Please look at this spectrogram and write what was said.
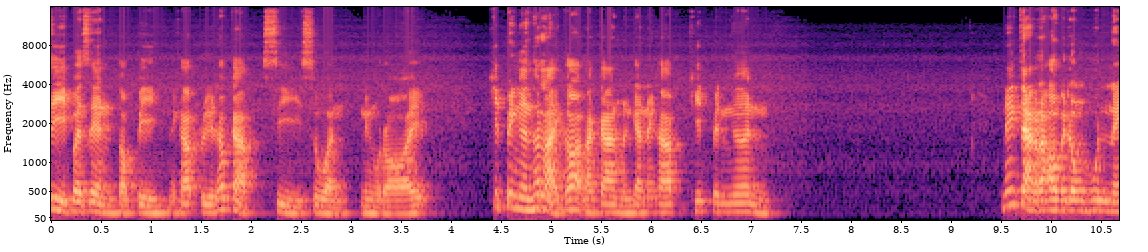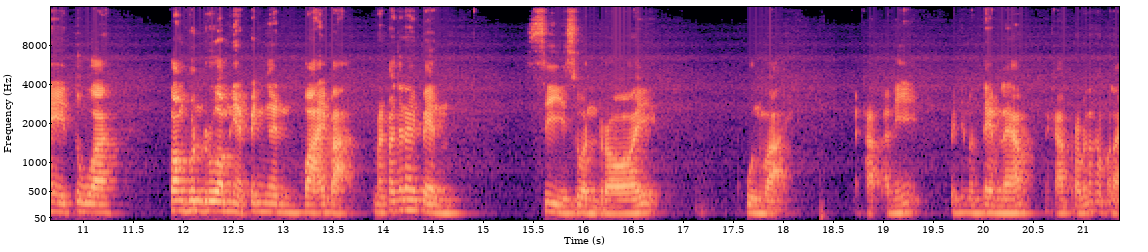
4%ต่อปีนะครับ หรือเท่ากับ 4 ส่วน 100 คิดเป็นเงินเท่าไหร่ก็หลักการเหมือนกันนะครับ คิดเป็นเงิน เนื่องจากเราเอาไปลงทุนในตัวกองทุนรวมเนี่ยเป็นเงิน y บาท มันก็จะได้เป็น 4 ส่วนร้อยคูณ y นะครับ อันนี้ เป็นจำนวนเต็มแล้วนะครับ เราไม่ต้องทำอะไร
